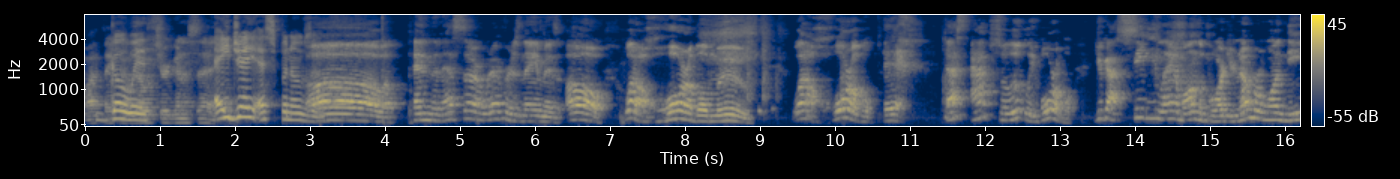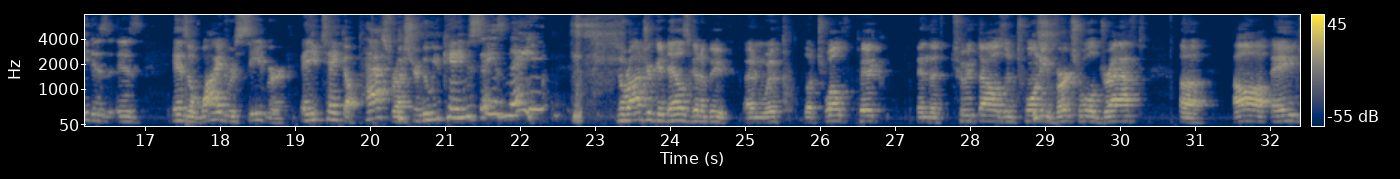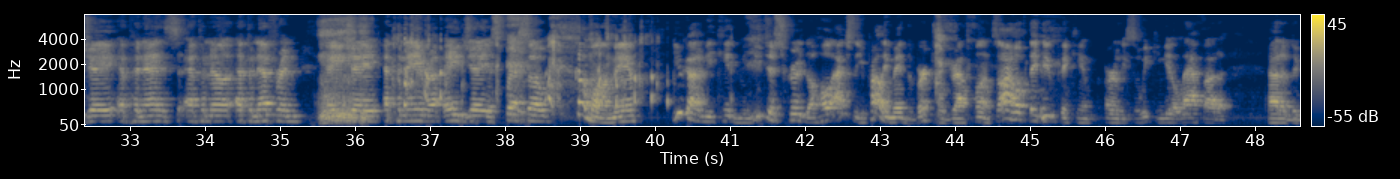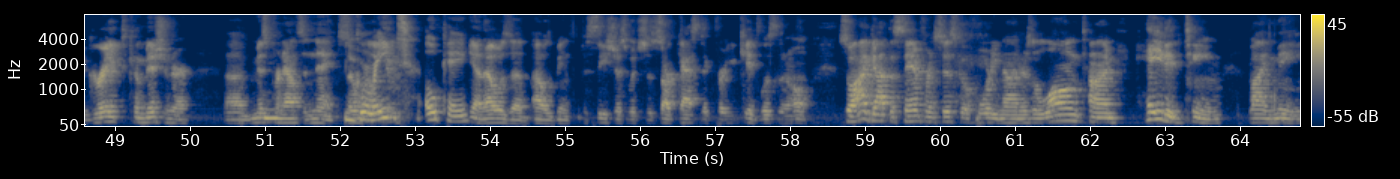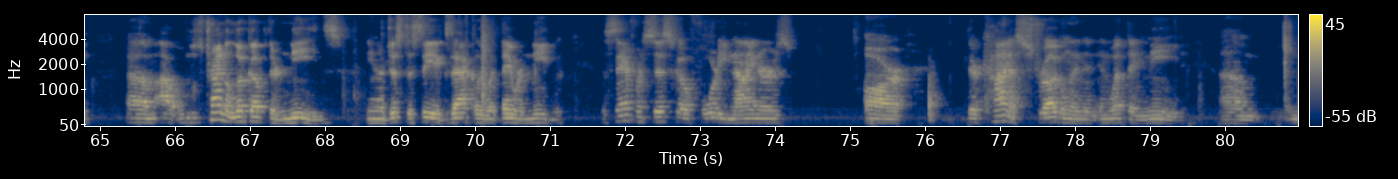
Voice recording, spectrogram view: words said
Oh, I think Go I with what you're gonna say. AJ Espinoza. Oh, a Pendanessa or whatever his name is. Oh, what a horrible move. What a horrible pick. That's absolutely horrible. You got CeeDee Lamb on the board. Your number one need is is is a wide receiver, and you take a pass rusher who you can't even say his name. So Roger Goodell's gonna be, and with the twelfth pick in the 2020 virtual draft, uh, Oh, AJ Epines, Epine, Epinephrine, AJ Epinera, AJ Espresso. Come on, man. You got to be kidding me. You just screwed the whole. Actually, you probably made the virtual draft fun. So I hope they do pick him early so we can get a laugh out of out of the great commissioner uh, mispronouncing names. So Great. Okay. yeah, that was a. I was being facetious, which is sarcastic for you kids listening at home. So I got the San Francisco 49ers, a long time hated team by me. Um, I was trying to look up their needs, you know, just to see exactly what they were needing. The San Francisco 49ers are they're kind of struggling in, in what they need. Um,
